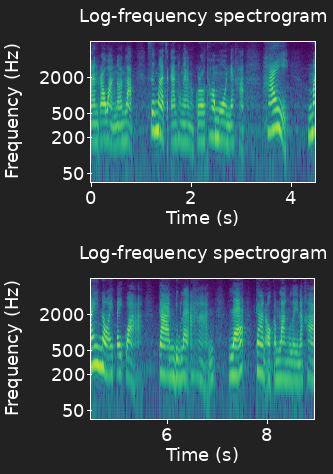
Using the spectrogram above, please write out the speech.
มันระหว่างนอนหลับ ซึ่งมาจากการทำงานของ growth hormone เนะคะ ให้ไม่น้อยไปกว่าการดูแลอาหาร และการออกกำลังเลยนะคะ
